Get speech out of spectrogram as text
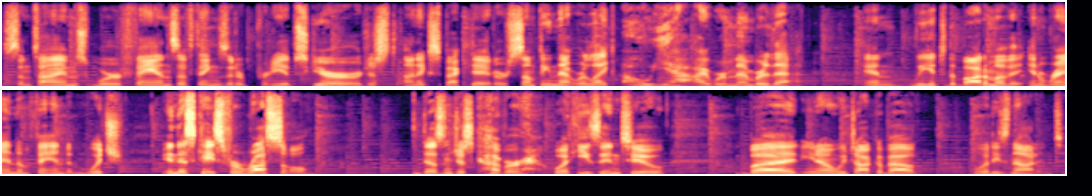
Sometimes we're fans of things that are pretty obscure or just unexpected or something that we're like, oh yeah, I remember that. And we get to the bottom of it in random fandom, which in this case for Russell doesn't just cover what he's into, but you know, we talk about what he's not into.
